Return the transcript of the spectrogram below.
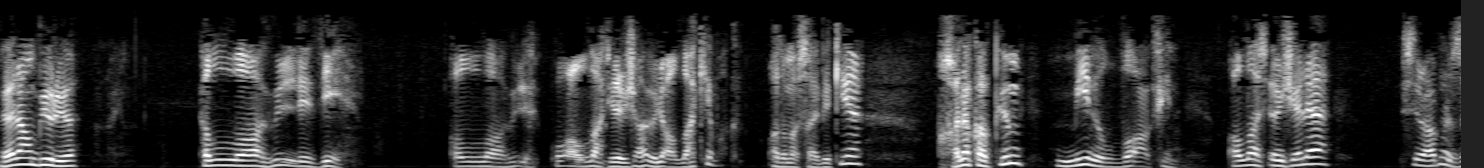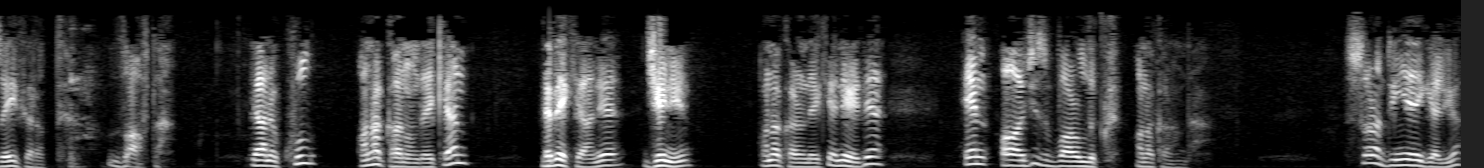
Mevlam buyuruyor. Allahüllezi Allahü o Allah Celle öyle Allah ki bak. Adama sahibi ki halakaküm min zafin. Allah öncele sizi Rabbiniz zayıf yarattı. Zaafta. Yani kul ana karnındayken bebek yani cenin ana karnındayken neydi? En aciz varlık ana karnında. Sonra dünyaya geliyor.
